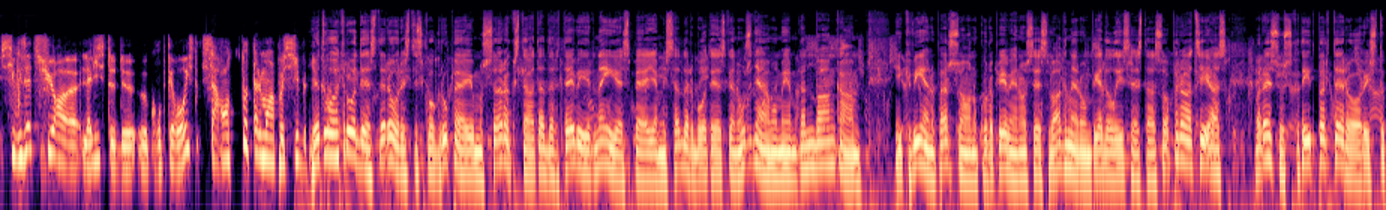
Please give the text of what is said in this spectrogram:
Si sur, uh, ja tu atrodies teroristisko grupējumu sarakstā, tad ar tevi ir neiespējami sadarboties gan uzņēmumiem, gan bankām. Ikvienu personu, kura pievienosies Wagner un piedalīsies tās operācijās, varēs uzskatīt par teroristu.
